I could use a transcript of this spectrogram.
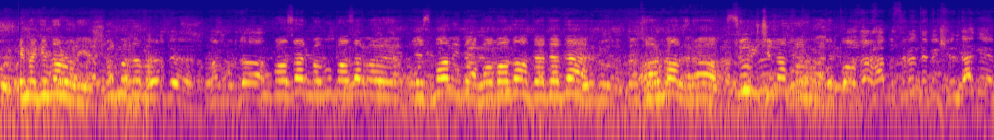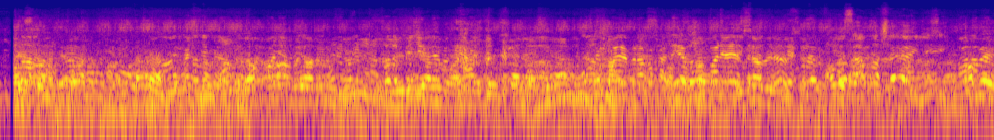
vur. Yemekinden oraya. Şurada bak. Nerede? Ben burada. Bu pazar mı? Bu pazar mı? Osmanlı'da, babadan, dededen karmadır ha. Sur içinden karmadır. Pazar hepsinin dediklerinde gibi. Abi sen kaçta yayını? Abi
